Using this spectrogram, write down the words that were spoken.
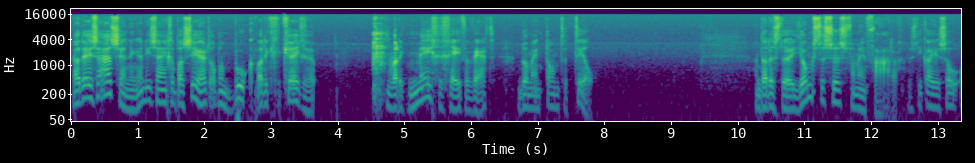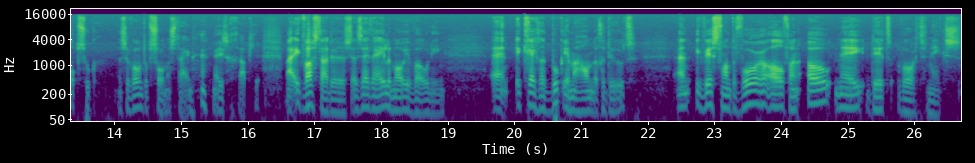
Nou, deze uitzendingen die zijn gebaseerd op een boek wat ik gekregen heb. Wat ik meegegeven werd door mijn tante Til. En dat is de jongste zus van mijn vader. Dus die kan je zo opzoeken. En ze woont op Zonnestein. nee, is een grapje. Maar ik was daar dus. En ze heeft een hele mooie woning. En ik kreeg dat boek in mijn handen geduwd. En ik wist van tevoren al van, oh nee, dit wordt niks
